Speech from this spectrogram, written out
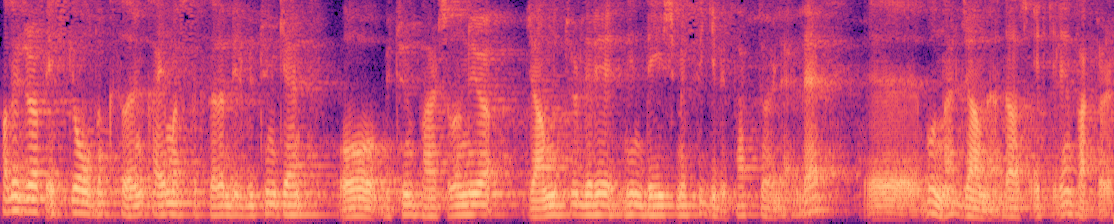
Paleocoğrafya eski olduğu kıtaların kayması, kıtaların bir bütünken o bütün parçalanıyor. Canlı türlerinin değişmesi gibi faktörlerle e, bunlar canlıları daha etkileyen faktörler.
